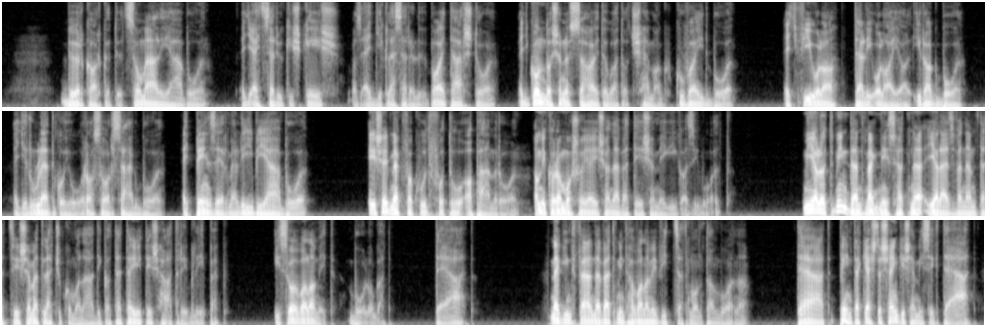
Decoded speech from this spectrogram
Bőrkarkötőt Szomáliából, egy egyszerű kis kés az egyik leszerelő bajtárstól, egy gondosan összehajtogatott semag Kuwaitból, egy fiola teli olajjal Irakból, egy rulettgolyó Oroszországból, egy pénzérme Líbiából, és egy megfakult fotó apámról, amikor a mosolya és a nevetése még igazi volt. Mielőtt mindent megnézhetne, jelezve nem tetszésemet, lecsukom a ládika tetejét, és hátrébb lépek. Iszol valamit? Bólogat. Teát? Megint felnevet, mintha valami viccet mondtam volna. Teát? Péntek este senki sem iszik teát.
